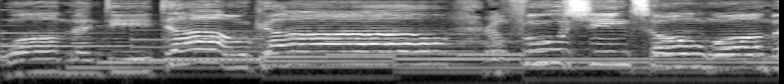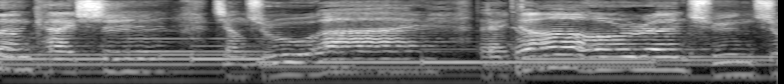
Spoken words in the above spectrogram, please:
我们的祷告，让复兴从我们开始，将主爱。带到人群中，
